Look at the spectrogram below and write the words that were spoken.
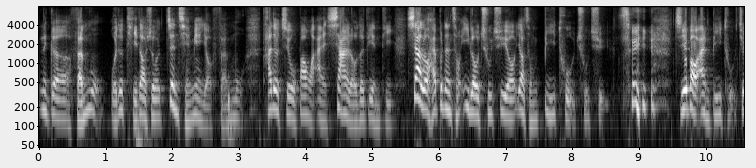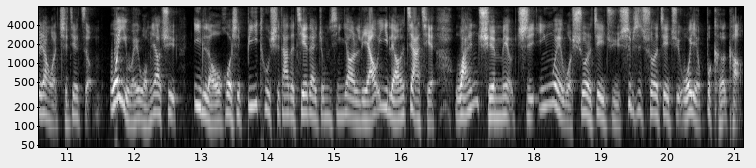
那个坟墓，我就提到说正前面有坟墓，他就只有帮我按下楼的电梯，下楼还不能从一楼出去哦，要从 B two 出去，所以直接帮我按 B two，就让我直接走。我以为我们要去一楼或是 B two 是他的接待中心，要聊一聊价钱，完全没有，只因为我说了这句，是不是说了这句我也不可考，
